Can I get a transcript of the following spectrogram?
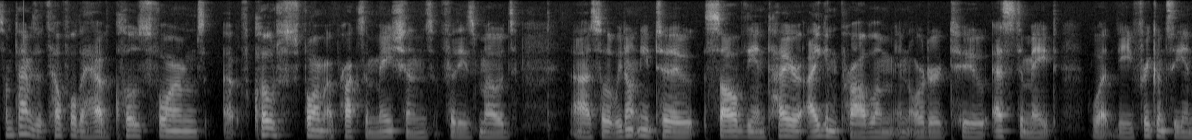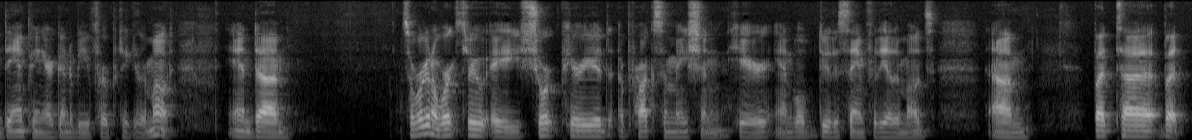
sometimes it's helpful to have closed forms, uh, form approximations for these modes uh, so that we don't need to solve the entire eigenproblem in order to estimate what the frequency and damping are going to be for a particular mode. And um, so we're going to work through a short period approximation here, and we'll do the same for the other modes. Um, but uh, but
